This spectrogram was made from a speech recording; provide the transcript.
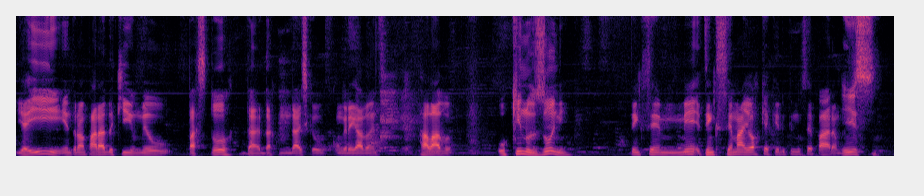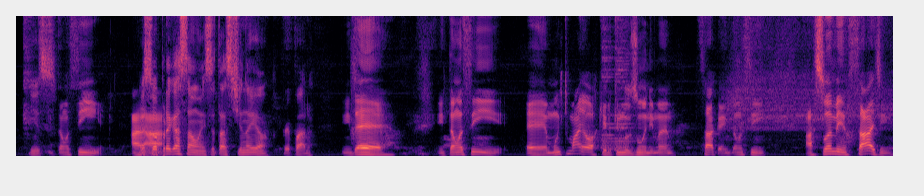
E aí entra uma parada que o meu pastor da, da comunidade que eu congregava antes falava: o que nos une tem que ser, me- tem que ser maior que aquilo que nos separa. mano. Isso. Isso. Então, assim. a- a a- pregação, hein? Você tá assistindo aí, ó. Prepara. É. Então, assim, é muito maior aquilo que nos une, mano. Saca? Então, assim, a sua mensagem,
